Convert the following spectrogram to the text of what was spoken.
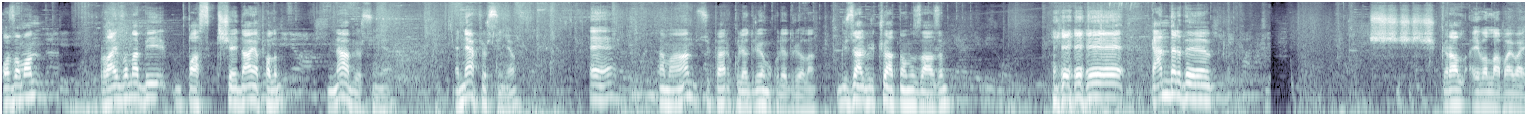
O zaman Riven'a bir baskı şey daha yapalım. Ne yapıyorsun ya? E ne yapıyorsun ya? E tamam süper kule duruyor mu kule duruyor lan. Güzel bir Q atmamız lazım. Kandırdım. Şş, şş, şş, Kral eyvallah bay bay.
